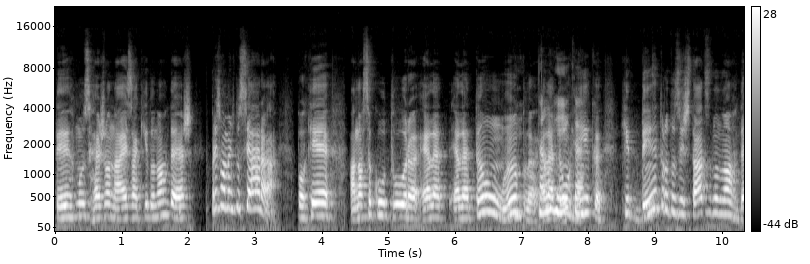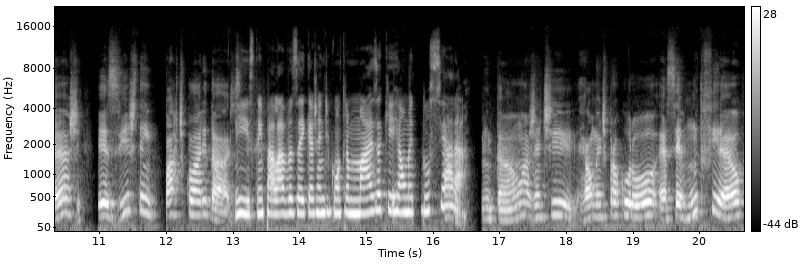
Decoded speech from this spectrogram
termos regionais aqui do Nordeste principalmente do Ceará, porque a nossa cultura ela é, ela é tão ampla, Tão ela é tão rica. rica, que dentro dos estados do Nordeste existem particularidades. Isso, tem palavras aí que a gente encontra mais aqui realmente no Ceará. Então a gente realmente procurou é, ser muito fiel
